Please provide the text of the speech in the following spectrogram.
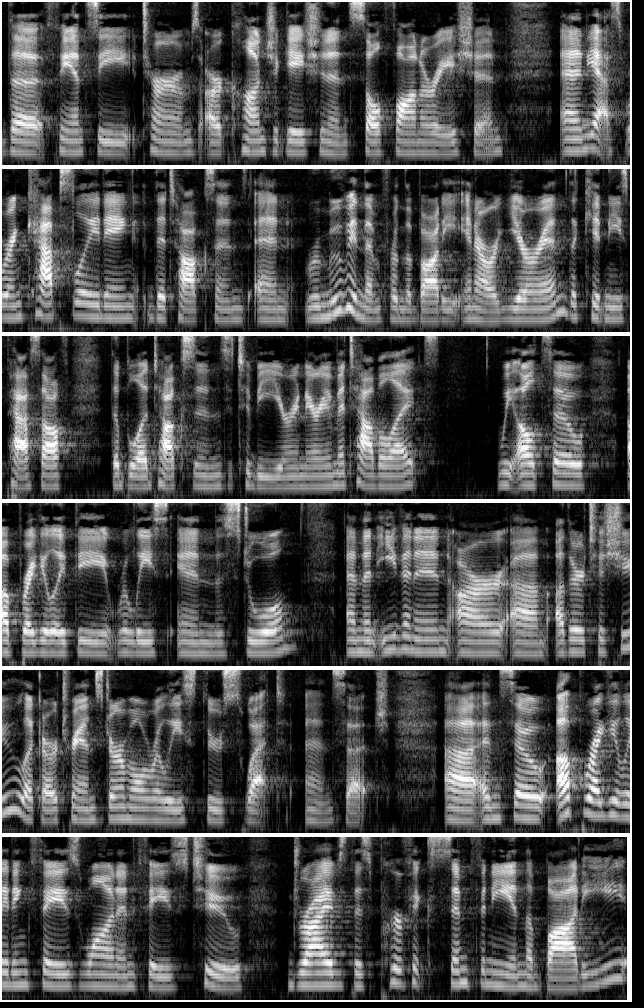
The fancy terms are conjugation and sulfonation. And yes, we're encapsulating the toxins and removing them from the body in our urine. The kidneys pass off the blood toxins to be urinary metabolites. We also upregulate the release in the stool and then even in our um, other tissue, like our transdermal release through sweat and such. Uh, and so, upregulating phase one and phase two drives this perfect symphony in the body.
